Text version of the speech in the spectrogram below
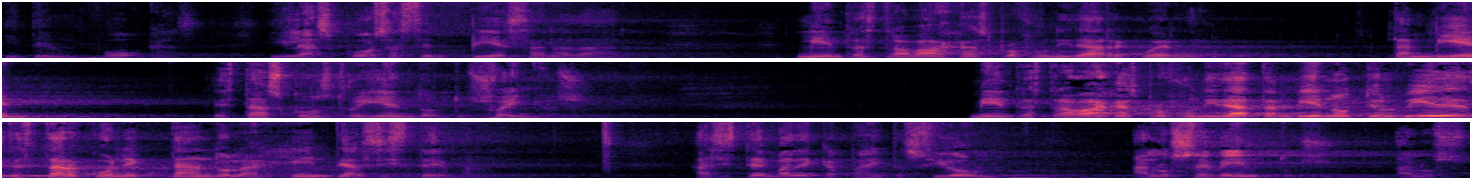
y te enfocas y las cosas empiezan a dar. Mientras trabajas profundidad, recuerda, también estás construyendo tus sueños. Mientras trabajas profundidad, también no te olvides de estar conectando la gente al sistema, al sistema de capacitación, a los eventos, a los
